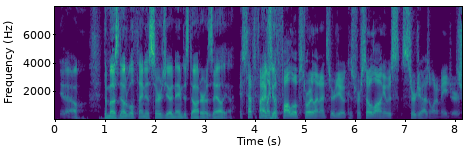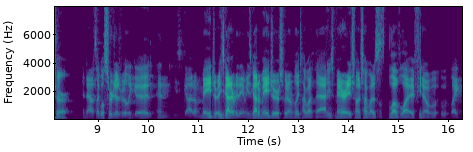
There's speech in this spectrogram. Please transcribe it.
You know, the most notable thing is Sergio named his daughter Azalea. It's tough to find like feel- the follow up storyline on Sergio because for so long it was Sergio hasn't won a major. Sure. And now it's like, well, Sergio's really good, and he's got a major. He's got everything. He's got a major, so we don't really talk about that. He's married, so we don't talk about his love life. You know, like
